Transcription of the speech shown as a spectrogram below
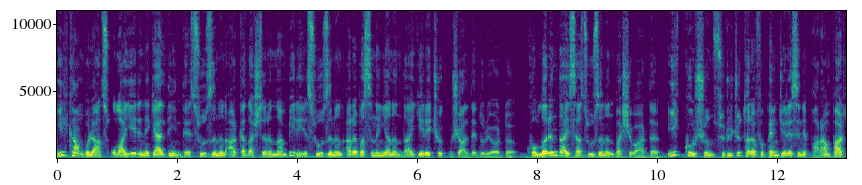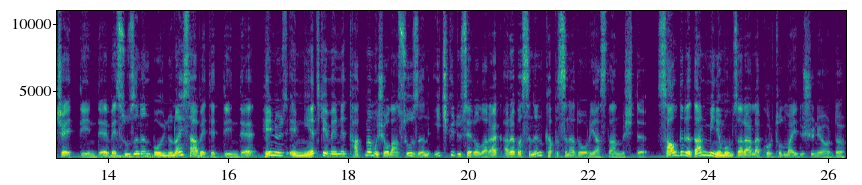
İlk ambulans olay yerine geldiğinde Susan'ın arkadaşlarından biri Susan'ın arabasının yanında yere çökmüş halde duruyordu. Kollarında ise Susan'ın başı vardı. İlk kurşun sürücü tarafı penceresini paramparça ettiğinde ve Susan'ın boynuna isabet ettiğinde henüz emniyet kemerini takmamış olan Susan içgüdüsel olarak arabasının kapısına doğru yaslanmıştı. Saldırıdan minimum zararla kurtulmayı düşünüyordu.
